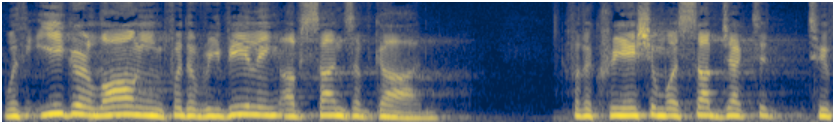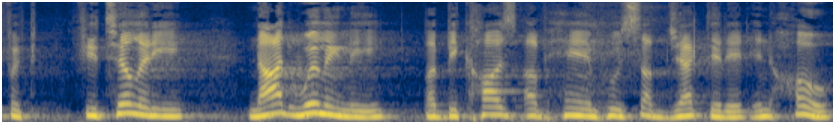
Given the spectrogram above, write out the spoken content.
with eager longing for the revealing of sons of God. For the creation was subjected to futility, not willingly, but because of him who subjected it in hope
